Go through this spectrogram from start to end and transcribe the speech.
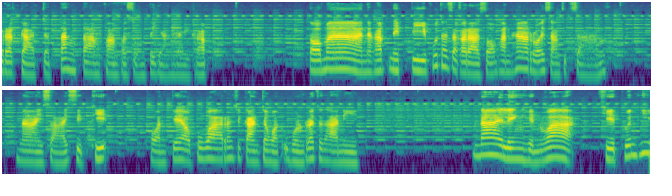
ประกาศจัดตั้งตามความประสงค์แต่อย่างใดครับ ต่อมานะครับในปีพุทธศักราช 2533 นายสายสิทธิพรแก้วผู้ว่าราชการจังหวัดอุบลราชธานี ได้เล็งเห็นว่าเขตพื้นที่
